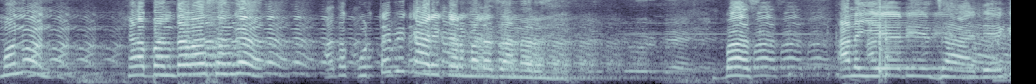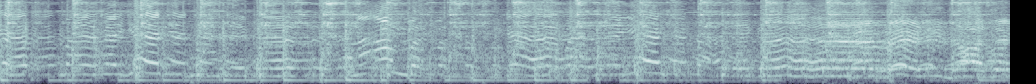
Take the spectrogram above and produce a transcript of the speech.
म्हणून ह्या बंधवा संघ आता कुठे बी कार्यक्रमाला जाणार आहे? बस. आणि येडी झाले ग येडी झाले ग. आंब येडी झाले ग. वेडी झाले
